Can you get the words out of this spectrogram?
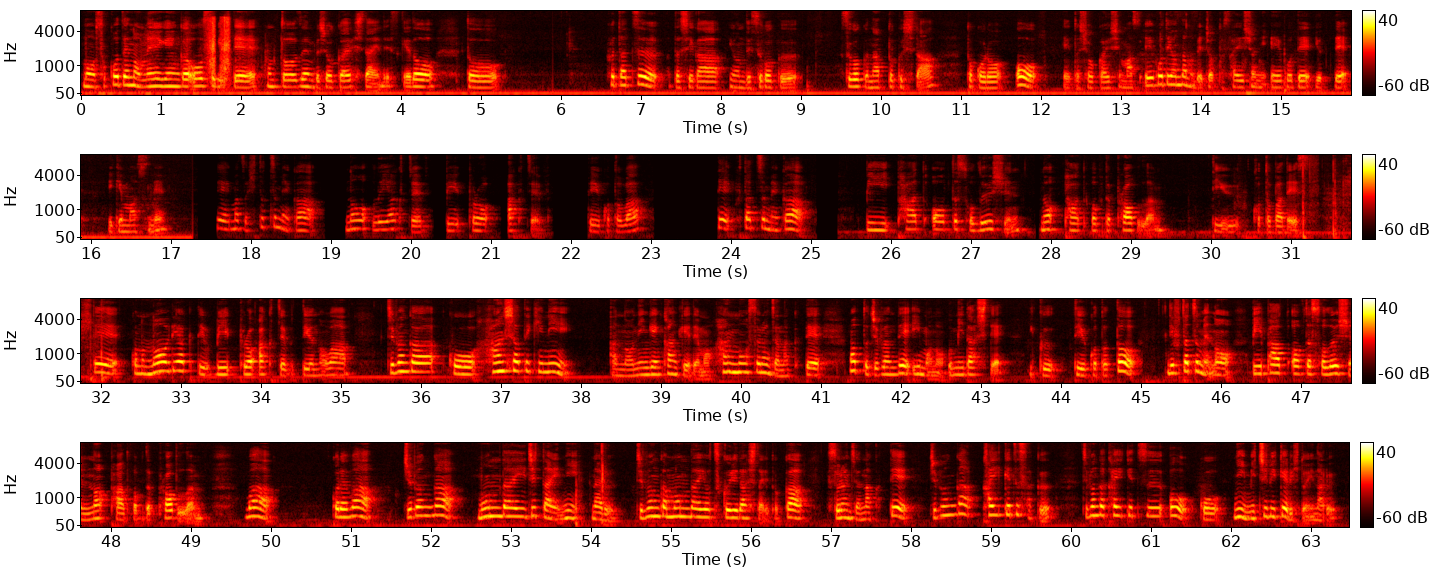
もうそこでの名言が多すぎて本当全部紹介したいんですけどと2つ私が読んですごくすごく納得したところを、えーと、紹介します。英語で読んだのでちょっと最初に英語で言っていきますね。でまず1つ目が No reactive, be proactive っていう言葉。で2つ目が Be part of the solution, not part of the problem っていう言葉です。でこの No reactive be proactive っていうのは自分がこう反射的にあの人間関係でも反応するんじゃなくてもっと自分でいいものを生み出していくっていうこととで2つ目の be part of the solution not part of the problem はこれは自分が問題自体になる。自分が問題を作り出したりとかするんじゃなくて自分が解決策自分が解決をこうに導ける人になる。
